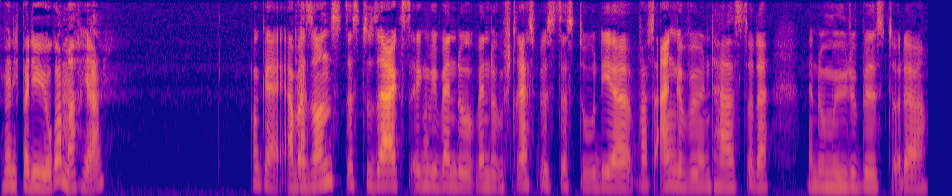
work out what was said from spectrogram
Wenn ich bei dir Yoga mache, ja. Okay, aber Ja. sonst, dass du sagst, irgendwie, wenn du, wenn du im Stress bist, dass du dir was angewöhnt hast oder wenn du müde bist oder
